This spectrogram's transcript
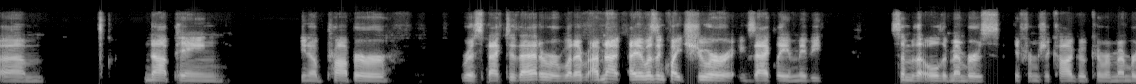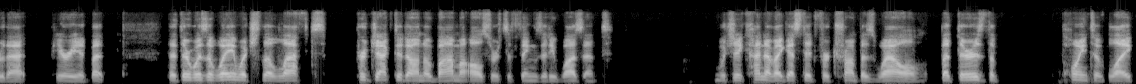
Um, not paying you know proper respect to that or whatever i'm not i wasn't quite sure exactly maybe some of the older members from chicago can remember that period but that there was a way in which the left projected on obama all sorts of things that he wasn't which they kind of i guess did for trump as well. But there is the point of like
